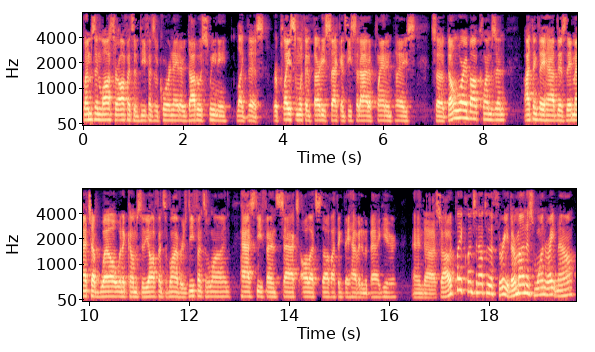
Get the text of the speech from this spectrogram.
Clemson lost their offensive defensive coordinator, Dabo Swinney, like this. Replace him within 30 seconds. He said, I had a plan in place. So don't worry about Clemson. I think they have this. They match up well when it comes to the offensive line versus defensive line, pass defense, sacks, all that stuff. I think they have it in the bag here. And uh, so I would play Clemson out to the three. They're minus one right now.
